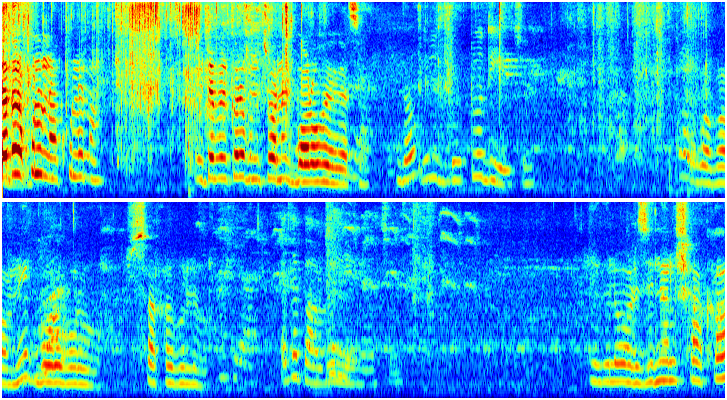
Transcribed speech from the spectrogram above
দাদা খুলো না খুলে না। এটা বের করে মনে হচ্ছে অনেক বড় হয়ে গেছে। দুটো দিয়েছে। ও বাবা অনেক বড় বড় শাখাগুলো। এত পাউডার লেগে আছে এগুলো অরিজিনাল শাখা।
